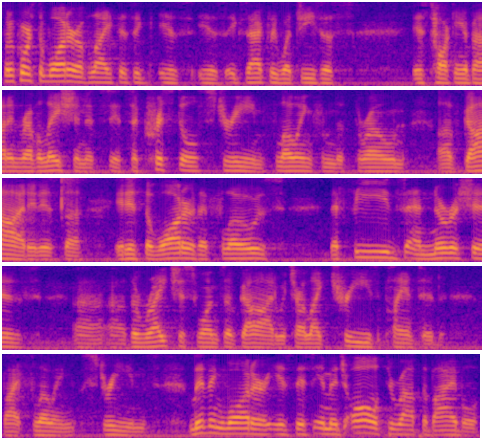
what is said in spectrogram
But of course, the water of life is, is, is exactly what Jesus is talking about in Revelation. It's, it's a crystal stream flowing from the throne of God. It is the, it is the water that flows, that feeds and nourishes uh, uh, the righteous ones of God, which are like trees planted by flowing streams. Living water is this image all throughout the Bible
